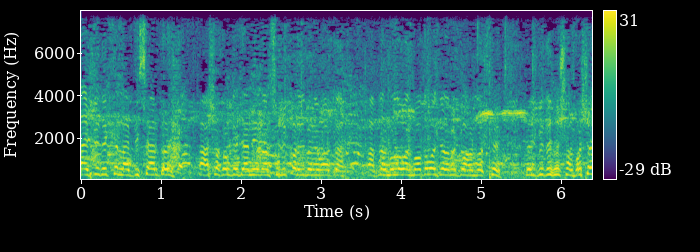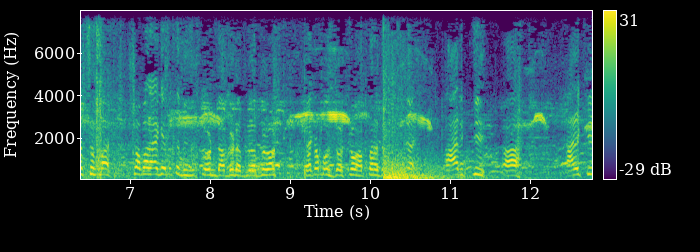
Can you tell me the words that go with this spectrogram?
লাইভটি দেখছেন লাইভটি শেয়ার করে। আহ, সকলকে জানিয়ে দেওয়ার সুযোগ করে দেবেন এবং আপনার- মূল্যবান মতামত জানাবেন গ্রহণ করছে। দেশ বিদেশের সর্বশেষ সংবাদ সবার আগে পেতে ভিজিট করুন W W W dot Dhaka post dot com আপনারা দেখতে চাই আরেকটি আরেকটি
